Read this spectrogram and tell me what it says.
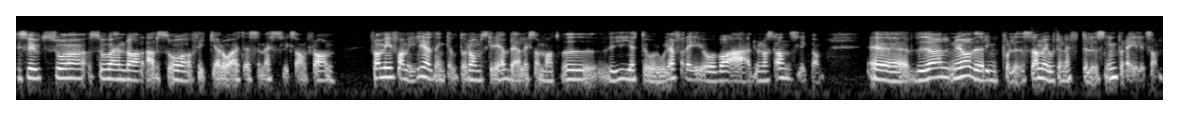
Till slut så, så en dag där så fick jag då ett sms liksom från, från min familj helt enkelt. Och de skrev det liksom att vi, vi är jätteoroliga för dig och var är du någonstans liksom. Eh, vi har, nu har vi ringt polisen och gjort en efterlysning på dig liksom.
